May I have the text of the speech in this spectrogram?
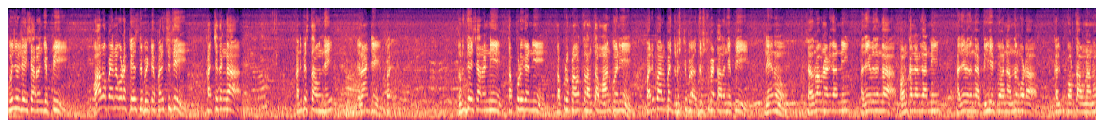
పూజలు చేశారని చెప్పి వాళ్ళపైన కూడా కేసులు పెట్టే పరిస్థితి ఖచ్చితంగా కనిపిస్తూ ఉంది. ఇలాంటి దురుద్దేశాలన్నీ తప్పుడు కానీ తప్పుడు ప్రవర్తన అంతా మానుకొని పరిపాలనపై దృష్టి దృష్టి పెట్టాలని చెప్పి నేను చంద్రబాబు నాయుడు గారిని అదేవిధంగా పవన్ కళ్యాణ్ గారిని అదేవిధంగా బీజేపీ వారిని అందరూ కూడా కలిపి కోరుతా ఉన్నాను.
